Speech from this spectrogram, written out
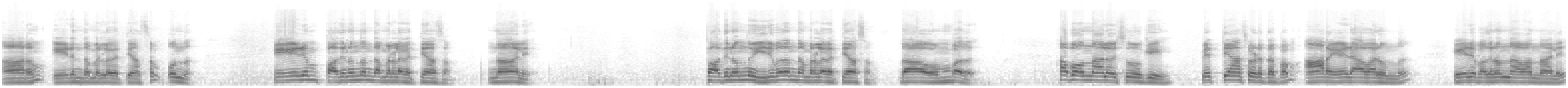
ആറും ഏഴും തമ്മിലുള്ള വ്യത്യാസം ഒന്ന്. ഏഴും പതിനൊന്നും തമ്മിലുള്ള വ്യത്യാസം നാല്. പതിനൊന്നും ഇരുപതും തമ്മിലുള്ള വ്യത്യാസം. ദാ ഒമ്പത്. അപ്പോൾ ഒന്നാലോചിച്ച് നോക്കി. വ്യത്യാസം എടുത്തപ്പം ആറ് ഏഴാവാൻ ഒന്ന് ഏഴ് പതിനൊന്നാവാൻ നാല്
